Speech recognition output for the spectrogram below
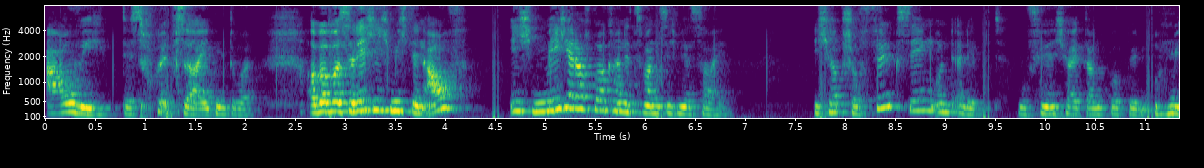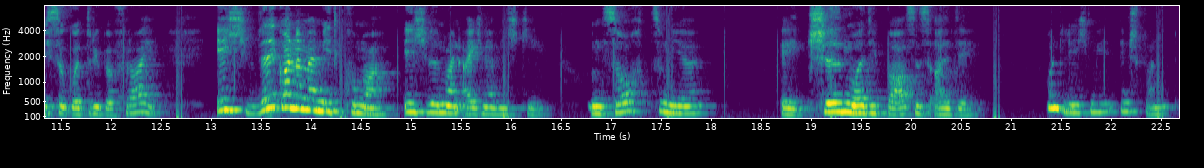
Auwi, das war jetzt ein Eigentor. Aber was rieche ich mich denn auf? Ich möchte doch gar keine 20 mehr sein. Ich hab schon viel gesehen und erlebt, wofür ich heute dankbar bin und mich sogar drüber frei. Ich will gar nicht mehr mitkommen, ich will mein eigener Weg gehen. Und sag zu mir, ey, chill mal die Basis, Alte und leg mich entspannt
